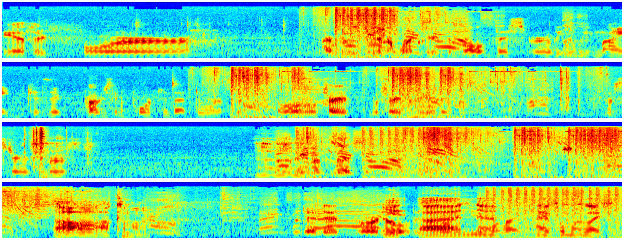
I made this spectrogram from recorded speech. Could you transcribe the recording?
Yeah, 34. I really do not want to clear the vault this early, but we might because they're probably just gonna pour through that door. Oh, well, we'll try to we'll try to clear this upstairs Okay. first. Uh, Give him clear shot. oh, come on. Aim You dead, dead? Or no? Yeah, uh, no. I have four more life.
